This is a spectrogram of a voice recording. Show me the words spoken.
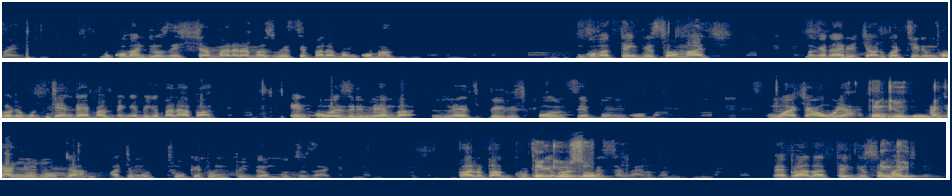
mind. Mukoma ndinozishamarara mazuva ese panapa mukoma mukoma thank you so much. Makati reach out kwatiri mukoma tokutendai pamvengevhenge panapa. And always remember let's be responsible mukoma umwe achauya achanyunyuta hatimutuke tomupindura mubvunzo dzake. Pano pagroup Thank you so yevanhu vakasangana my brother thank you so Thank much. you.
